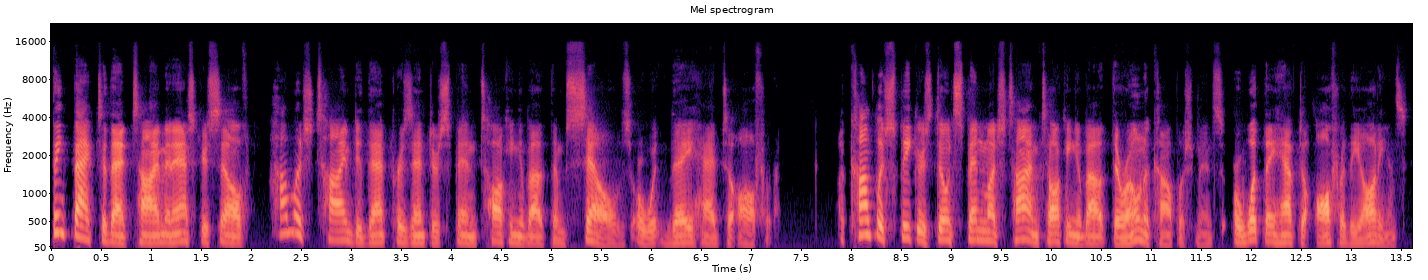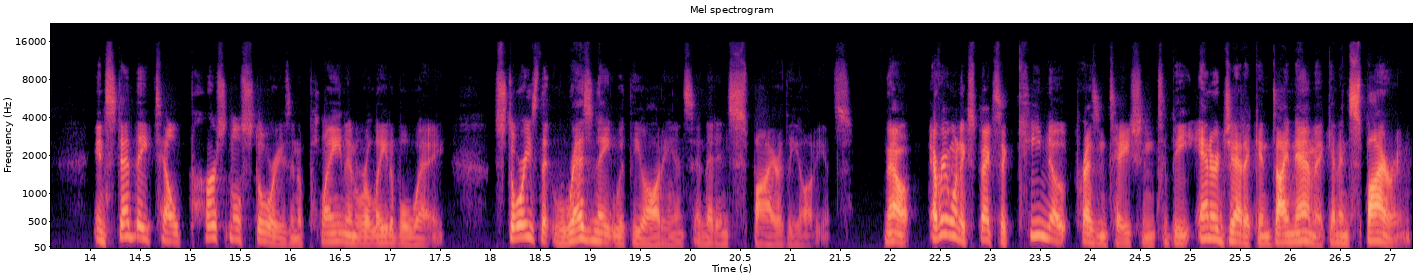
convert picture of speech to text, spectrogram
Think back to that time and ask yourself, how much time did that presenter spend talking about themselves or what they had to offer? Accomplished speakers don't spend much time talking about their own accomplishments or what they have to offer the audience. Instead, they tell personal stories in a plain and relatable way, stories that resonate with the audience and that inspire the audience. Now, everyone expects a keynote presentation to be energetic and dynamic and inspiring.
